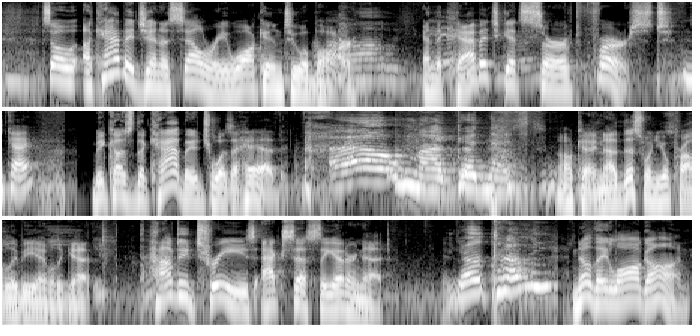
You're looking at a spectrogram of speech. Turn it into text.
so, a cabbage and a celery walk into a bar, and the cabbage gets served first Okay. Because the cabbage was ahead. Oh my goodness. Okay, now this one you'll probably be able to get. How do trees access the internet? You'll tell me? No, they log on.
